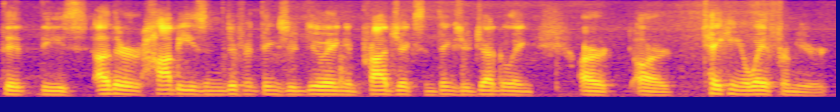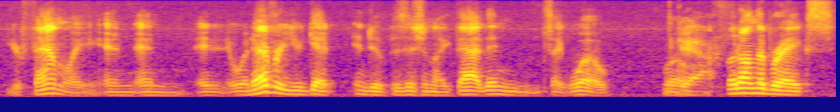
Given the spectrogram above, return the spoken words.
the, these other hobbies and different things you're doing and projects and things you're juggling are are taking away from your your family and and, and whenever you get into a position like that then it's like whoa whoa Yeah. put on the brakes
